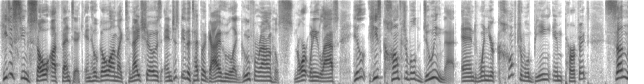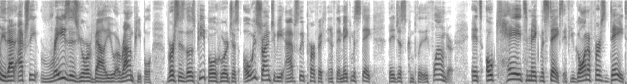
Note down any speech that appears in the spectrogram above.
he just seems so authentic and he'll go on like tonight shows and just be the type of guy who like goof around he'll snort when he laughs. He'll he's comfortable doing that and when you're comfortable being imperfect suddenly that actually raises your value around people versus those people who are just always trying to be absolutely perfect and if they make a mistake they just completely flounder It's okay to make mistakes. If you go on a first date,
